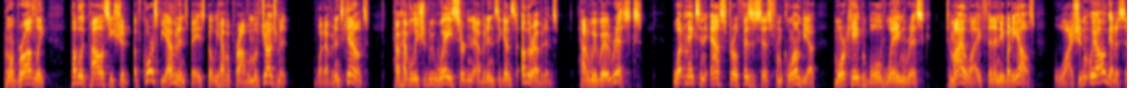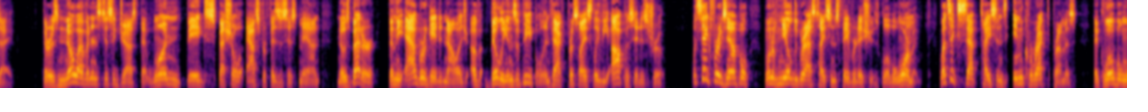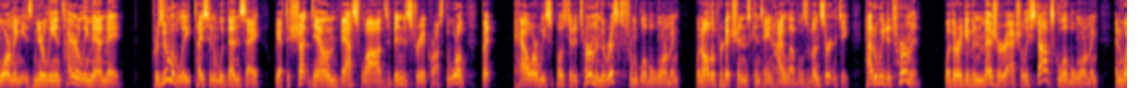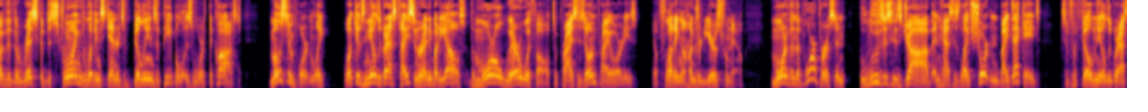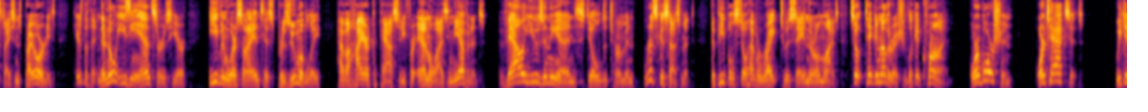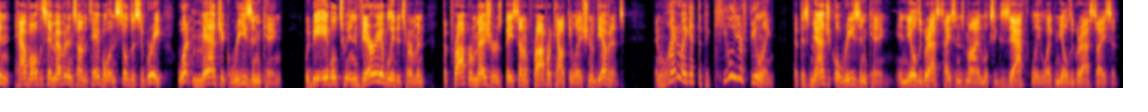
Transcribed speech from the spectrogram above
More broadly, public policy should, of course, be evidence based, but we have a problem of judgment. What evidence counts? How heavily should we weigh certain evidence against other evidence? How do we weigh risks? What makes an astrophysicist from Columbia more capable of weighing risk to my life than anybody else? Why shouldn't we all get a say? There is no evidence to suggest that one big special astrophysicist man knows better than the aggregated knowledge of billions of people. In fact, precisely the opposite is true. Let's take, for example, one of Neil deGrasse Tyson's favorite issues global warming. Let's accept Tyson's incorrect premise that global warming is nearly entirely man made. Presumably, Tyson would then say, we have to shut down vast swaths of industry across the world. But how are we supposed to determine the risks from global warming when all the predictions contain high levels of uncertainty? How do we determine whether a given measure actually stops global warming and whether the risk of destroying the living standards of billions of people is worth the cost? Most importantly, what gives Neil deGrasse Tyson or anybody else the moral wherewithal to prize his own priorities, you know, flooding 100 years from now, more than the poor person who loses his job and has his life shortened by decades to fulfill Neil deGrasse Tyson's priorities. Here's the thing there are no easy answers here, even where scientists presumably have a higher capacity for analyzing the evidence. Values in the end still determine risk assessment. The people still have a right to a say in their own lives. So take another issue look at crime, or abortion, or taxes. We can have all the same evidence on the table and still disagree. What magic reason king would be able to invariably determine the proper measures based on a proper calculation of the evidence. And why do I get the peculiar feeling that this magical reason king in Neil deGrasse Tyson's mind looks exactly like Neil deGrasse Tyson?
